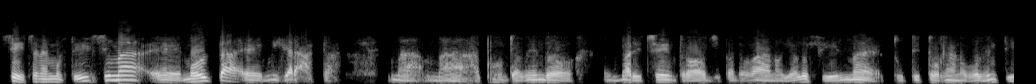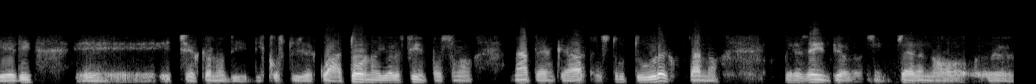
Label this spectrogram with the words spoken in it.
Sì, ce n'è moltissima, eh, molta è migrata, ma, ma, appunto avendo un baricentro oggi padovano Iole Film, tutti tornano volentieri e, e cercano di, di, costruire qua. Attorno a Iole Film possono nate anche altre strutture, quest'anno per esempio c'erano eh,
